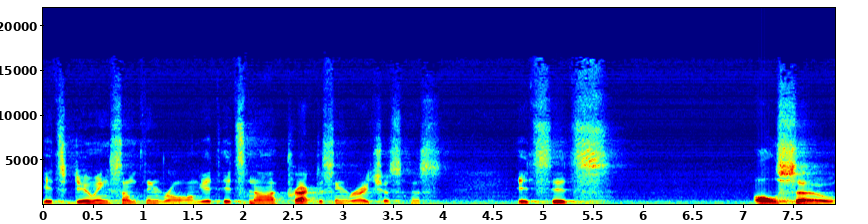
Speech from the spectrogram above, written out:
it's doing something wrong. It, it's not practicing righteousness. It's, it's also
